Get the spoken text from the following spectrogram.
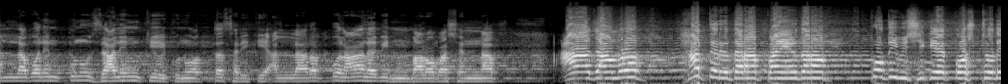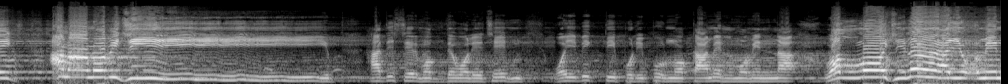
আল্লাহ বলেন, কোনো জালিমকে, কোনো অত্যাচারীকে আল্লাহ রব্বুল আলমিন ভালোবাসেন না। আজ আমরা হাতের দ্বারা, পায়ের দ্বারা প্রতিবেশীকে কষ্ট দেই। আমার নবীজি হাদিসের মধ্যে বলেছেন, ওই ব্যক্তি পরিপূর্ণ কামেল মমিন না। ইউমিন।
